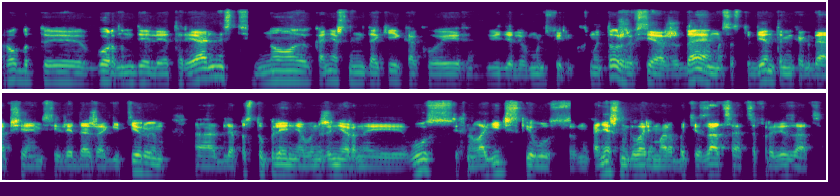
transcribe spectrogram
Роботы в горном деле – это реальность, но, конечно, не такие, как вы видели в мультфильмах. Мы тоже все ожидаем, мы со студентами, когда общаемся или даже агитируем а, для поступления в инженерный вуз, технологический вуз, мы, конечно, говорим о роботизации, о цифровизации.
